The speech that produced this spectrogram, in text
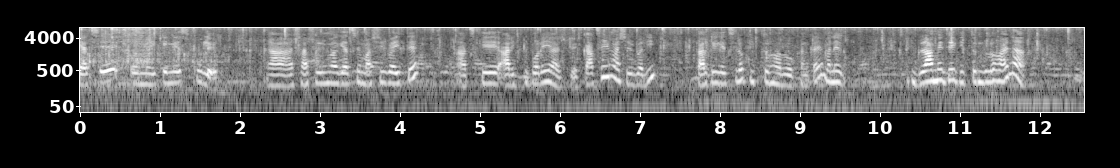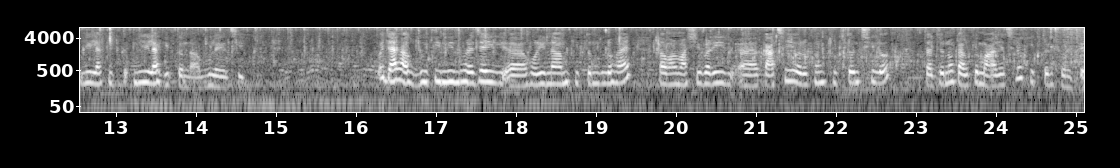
গেছে ওর মেয়েকে নিয়ে স্কুলে। শাশুড়ি মা গেছে মাসির বাড়িতে, আজকে আর একটু পরেই আসবে। কাছেই মাসির বাড়ি কালকে গেছিল কীর্তন হবে ওখানটায়। মানে গ্রামে যে কীর্তনগুলো হয় না, লীলা কীর্তন লীলা কীর্তন না, ভুলে গেছি। ওই যাই হোক, দুই তিন দিন ধরে যেই হরিনাম কীর্তনগুলো হয়, তো আমার মাসির বাড়ির কাছেই ওরকম কীর্তন ছিল। তার জন্য কালকে মা গেছিল কীর্তন শুনতে।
